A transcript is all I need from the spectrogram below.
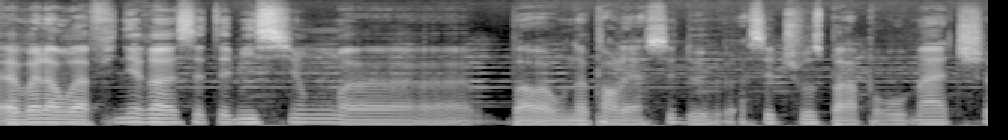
Euh, voilà, on va finir euh, cette émission. euh, bah, on a parlé assez de, assez de choses par rapport au match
